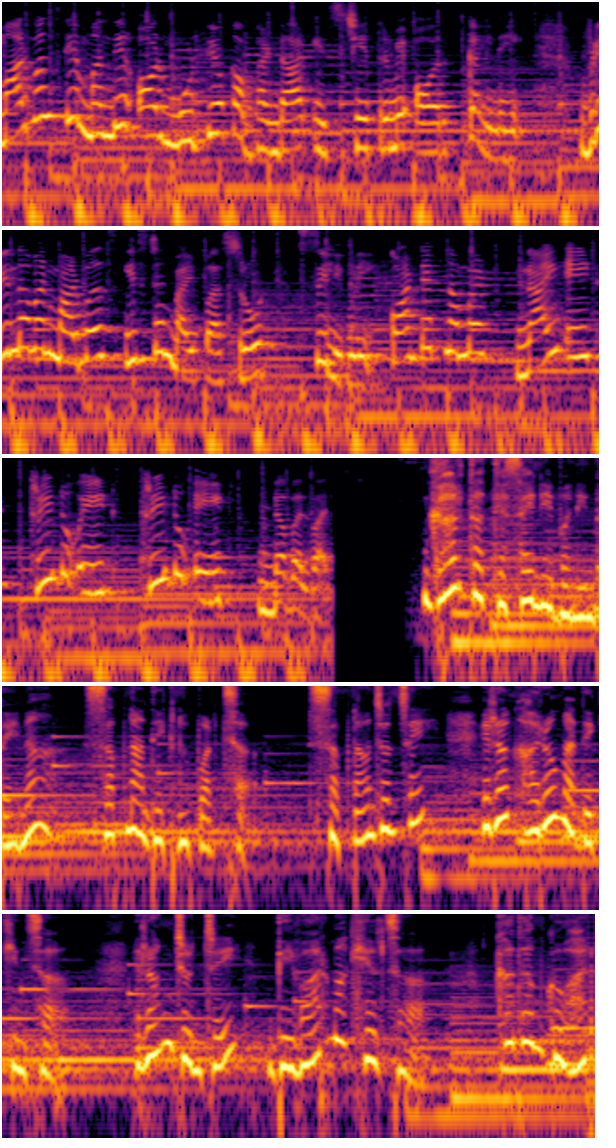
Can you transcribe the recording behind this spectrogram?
मार्बल्स के मंदिर और मूर्तियों का भंडार इस क्षेत्र में और कहीं नहीं। Vrindavan marbles eastern bypass road Siliguri. Contact number nine eight three two eight three two eight double one घर त त्यसै नै बनिँदैन सपना देख्नुपर्छ सपना जुन चाहिँ रङहरूमा देखिन्छ। रङ जुन चाहिँ दिवारमा खेल्छ। कदमको हर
